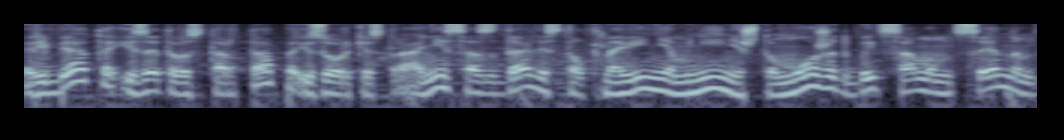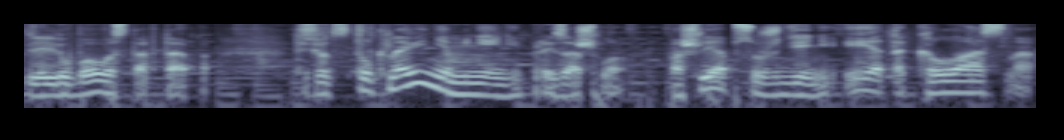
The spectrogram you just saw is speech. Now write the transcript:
ребята из этого стартапа, из оркестра, они создали столкновение мнений, что может быть самым ценным для любого стартапа. То есть вот столкновение мнений произошло, пошли обсуждения, и это классно.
